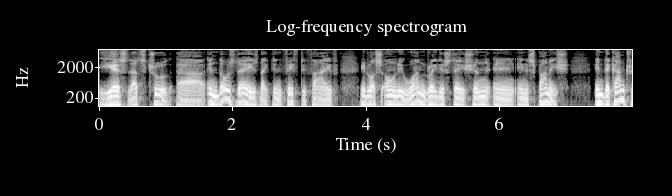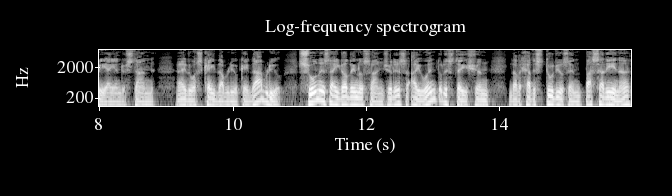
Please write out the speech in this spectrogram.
Yes, that's true. Uh, in those days, 1955, it was only one radio station in, in Spanish in the country, I understand. Uh, it was KWKW. Soon as I got in Los Angeles, I went to the station that had studios in Pasadena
